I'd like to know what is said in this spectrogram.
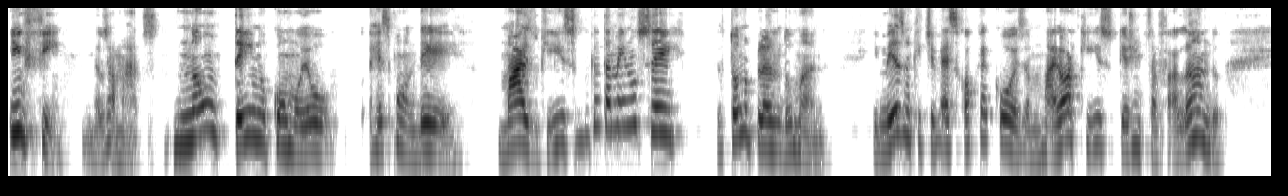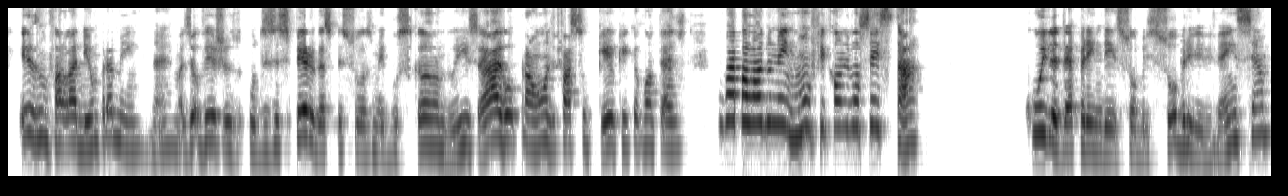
Enfim, meus amados, não tenho como eu responder mais do que isso, porque eu também não sei. Eu estou no plano do humano. E mesmo que tivesse qualquer coisa maior que isso que a gente está falando, eles não falariam para mim, né? Mas eu vejo o desespero das pessoas me buscando isso. Ah, eu vou para onde? Faço o quê? O que, que acontece? Não vai para lado nenhum, fica onde você está. Cuida de aprender sobre sobrevivência,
